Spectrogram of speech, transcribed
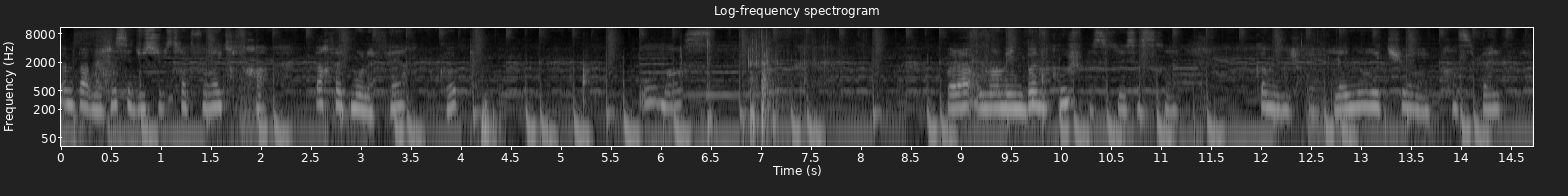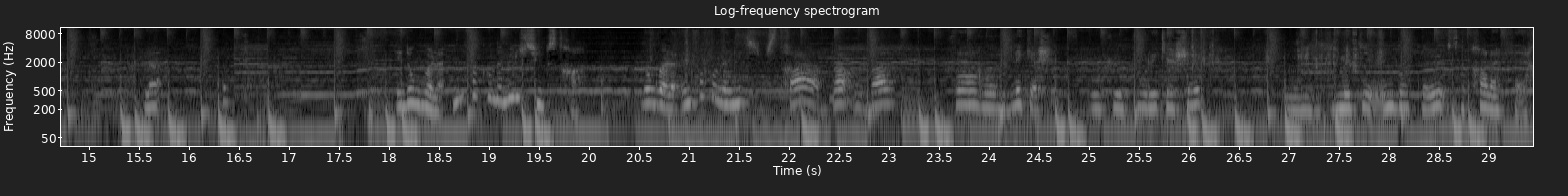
Comme par magie, c'est du substrat de forêt qui fera parfaitement l'affaire. Hop. Oh mince. Voilà, on en met une bonne couche parce que ça sera comme la nourriture principale. Là. Et donc voilà, une fois qu'on a mis le substrat. Donc voilà, une fois qu'on a mis le substrat, bah, on va faire euh, les cachets. Donc euh, pour les cachets, vous mettez une boîte à eux, ça fera l'affaire.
